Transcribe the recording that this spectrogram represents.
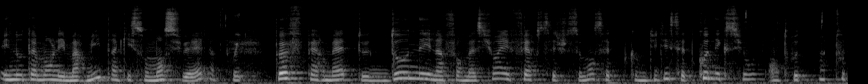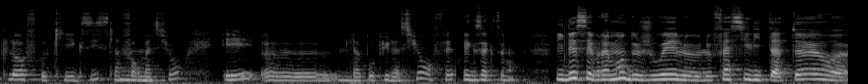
et notamment les marmites, hein, qui sont mensuelles, peuvent permettre de donner l'information et faire justement, cette, comme tu dis, cette connexion entre toute l'offre qui existe, l'information, mm. et euh, la population, en fait. Exactement. L'idée, c'est vraiment de jouer le, facilitateur. Euh,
